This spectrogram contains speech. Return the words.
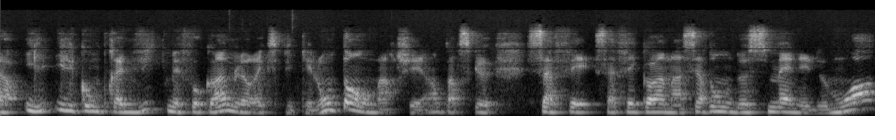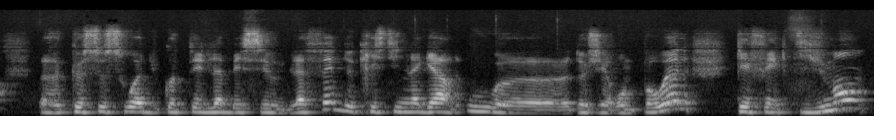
Alors, ils, comprennent vite, mais il faut quand même leur expliquer longtemps au marché, hein, parce que ça fait, ça fait quand même un certain nombre de semaines et de mois, euh, que ce soit du côté de la BCE ou de la Fed, de Christine Lagarde ou euh, de Jérôme Powell, qu'effectivement,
